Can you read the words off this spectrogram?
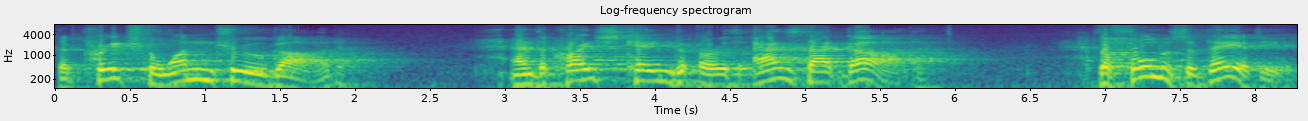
that preached the one true God, and the Christ came to earth as that God, the fullness of deity,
